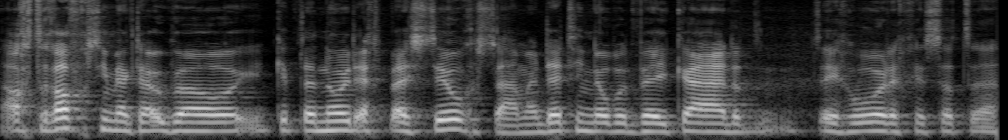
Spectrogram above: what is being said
achteraf gezien ben ik daar ook wel... Ik heb daar nooit echt bij stilgestaan. Maar dertiende op het WK, dat, tegenwoordig is dat... eh,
